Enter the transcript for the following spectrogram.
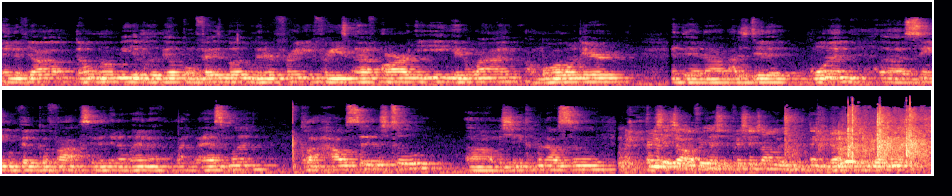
And if y'all don't know me, you can look me up on Facebook, Leonard Freeny, Freeny's F R E E N Y. I'm all on there. And then um, I just did one uh, scene with Vivica Fox in, in Atlanta like last month called House Sitters 2. Um, it should be coming out soon. Appreciate y'all. Appreciate, appreciate y'all listening. Thank you guys. Thank you very much.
